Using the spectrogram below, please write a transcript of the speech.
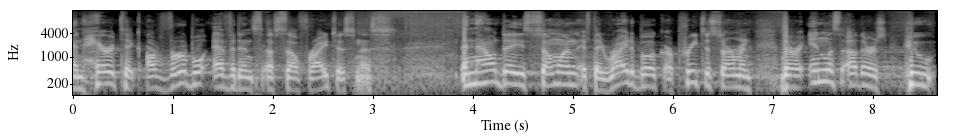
and heretic are verbal evidence of self righteousness. And nowadays, someone, if they write a book or preach a sermon, there are endless others who,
